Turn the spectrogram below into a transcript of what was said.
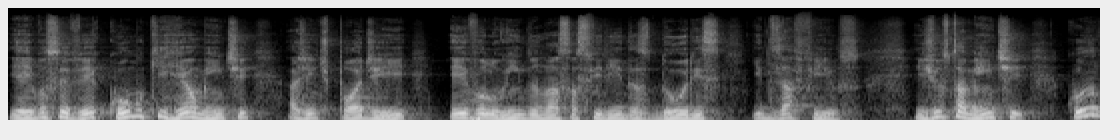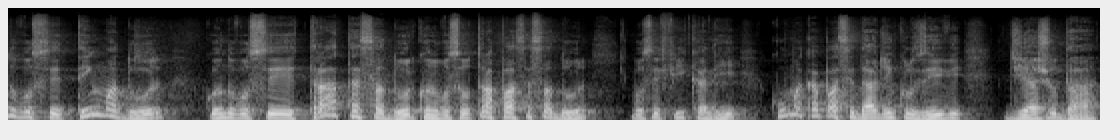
E aí você vê como que realmente a gente pode ir evoluindo nossas feridas, dores e desafios. E justamente quando você tem uma dor, quando você trata essa dor, quando você ultrapassa essa dor, você fica ali com uma capacidade, inclusive, de ajudar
